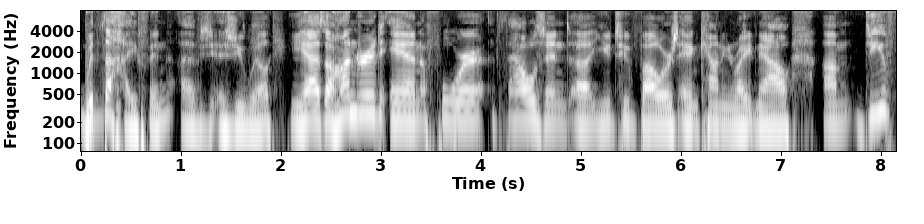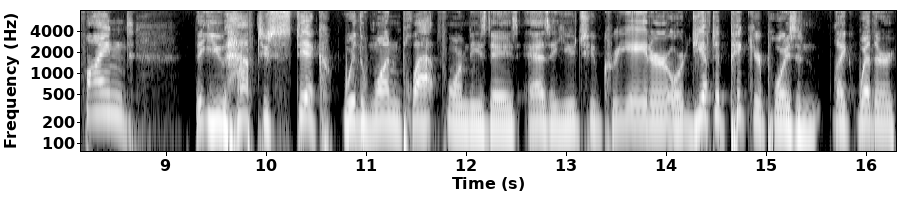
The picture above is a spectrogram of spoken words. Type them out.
with the hyphen, as, you will. He has 104,000 uh, YouTube followers and counting right now. Um, do you find that you have to stick with one platform these days as a YouTube creator, or do you have to pick your poison? Like whether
